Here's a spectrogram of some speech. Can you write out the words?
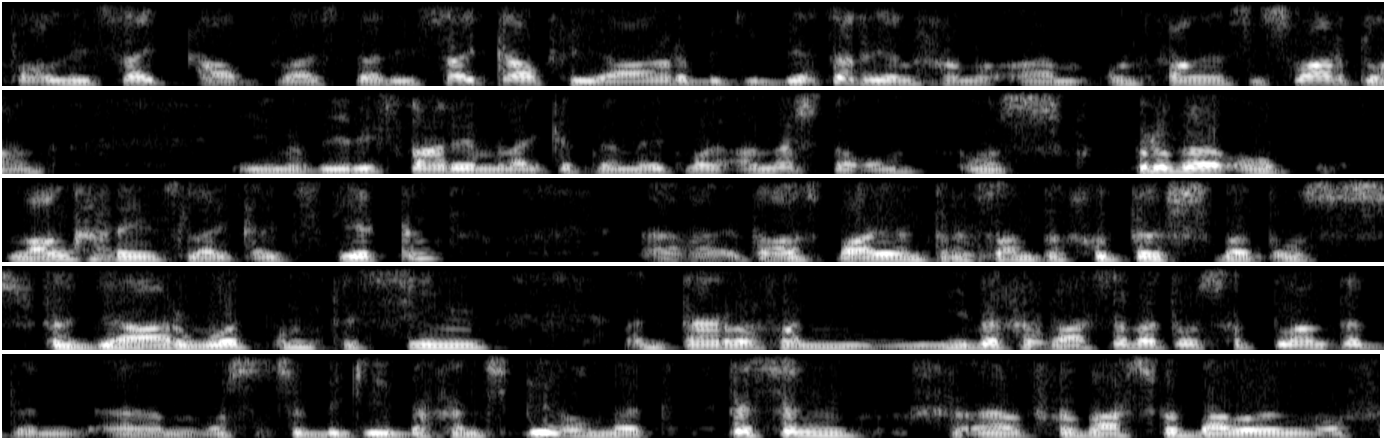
veral in die Suid-Kaap was dat die Suid-Kaap vir jaar 'n bietjie beter reën gaan um, ontvang as die Swartland. En op hierdie stadium lyk dit nou net mooi anders te om. Ons proewe op langgrens lyk uitstekend. Uh daar's baie interessante goeders wat ons vir jaar hoop om te sien in terme van nuwe gewasse wat ons geplant het en um, ons het so 'n bietjie begin speel met tussen uh, gewasverbouing of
